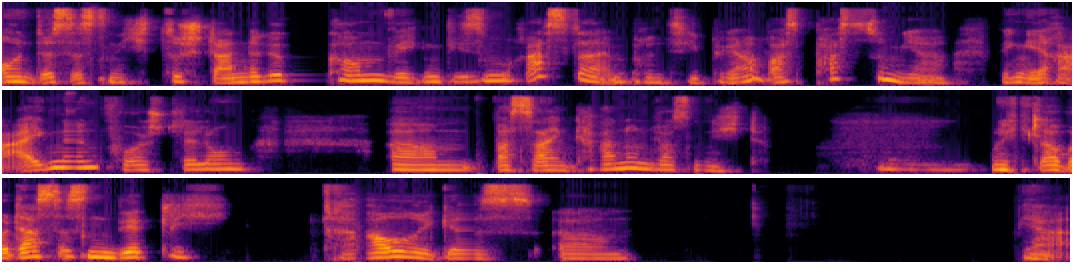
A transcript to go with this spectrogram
Und es ist nicht zustande gekommen wegen diesem Raster im Prinzip. Ja, was passt zu mir? Wegen ihrer eigenen Vorstellung, ähm, was sein kann und was nicht. Mhm. Und ich glaube, das ist ein wirklich trauriges ähm, ja,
